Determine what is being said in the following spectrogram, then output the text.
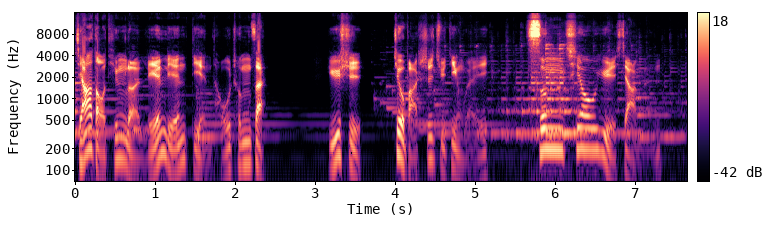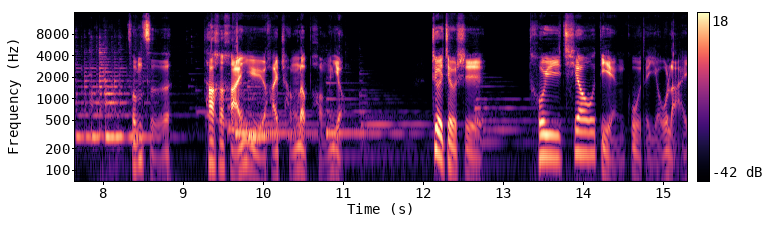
贾岛听了，连连点头称赞，于是就把诗句定为“僧敲月下门”。从此，他和韩愈还成了朋友。这就是推敲典故的由来。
